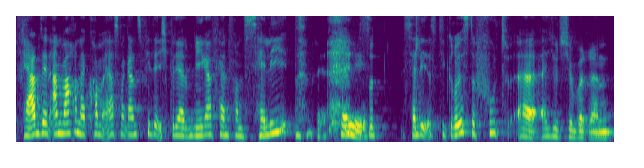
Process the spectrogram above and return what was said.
Fernsehen anmachen, da kommen erstmal ganz viele. Ich bin ja ein Mega-Fan von Sally. Sally? So, Sally ist die größte Food-YouTuberin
